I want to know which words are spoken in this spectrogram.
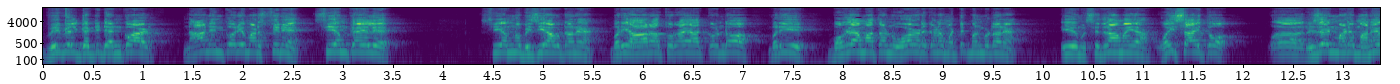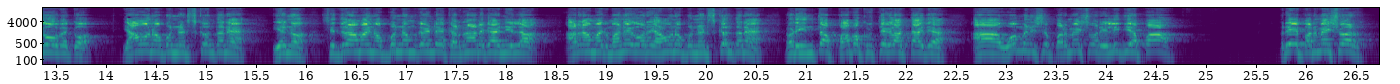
we will get it enquired ನಾನು ಎನ್ಕ್ವೈರಿ ಮಾಡಿಸ್ತೀನಿ ಸಿ ಎಂ ಕೈಯಲ್ಲಿ. ಸಿ ಎಂನು ಬ್ಯುಸಿ ಆಗ್ಬಿಟ್ಟಾನೆ. ಬರೀ ಆರ ತುರಾಯಿ ಹಾಕೊಂಡು ಬರೀ ಬೊಗಳೆ ಮಾತಾಡ್ಕೊಂಡು ಓಡಾಡ್ಕೊಂಡು ಮಟ್ಟಕ್ಕೆ ಬಂದ್ಬಿಟ್ಟಾನೆ. ಈ ಸಿದ್ದರಾಮಯ್ಯ ವಯಸ್ಸಾಯ್ತು. ರಿಸೈನ್ ಮಾಡಿ ಮನೆಗೆ ಹೋಗ್ಬೇಕು. ಯಾವನೊಬ್ಬನ ನಡ್ಸ್ಕೊಂತಾನೆ. ಏನು, ಸಿದ್ದರಾಮಯ್ಯನ ಒಬ್ಬನ ನಂಬ್ಕೊಂಡೆ ಕರ್ನಾಟಕ ಏನಿಲ್ಲ. ಆರಾಮಾಗಿ ಮನೆಗೆ ಹೋರ ಯಾವನೊಬ್ಬ ನಡ್ಸ್ಕೊಂತಾನೆ. ನೋಡಿ, ಇಂಥ ಪಾಪ ಕೃತ್ಯಗಳಾಗ್ತಾ ಇದೆ. ಆ ಹೋಮ್ ಮಿನಿಸ್ಟರ್ ಪರಮೇಶ್ವರ್ ಎಲ್ಲಿದ್ಯಪ್ಪ? ರೇ ಪರಮೇಶ್ವರ್.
